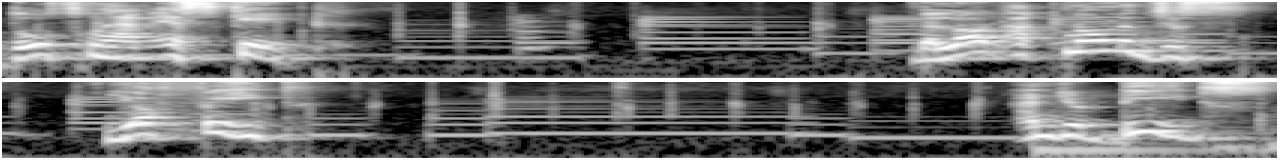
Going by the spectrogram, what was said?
those who have escaped, the Lord acknowledges your faith and your deeds.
